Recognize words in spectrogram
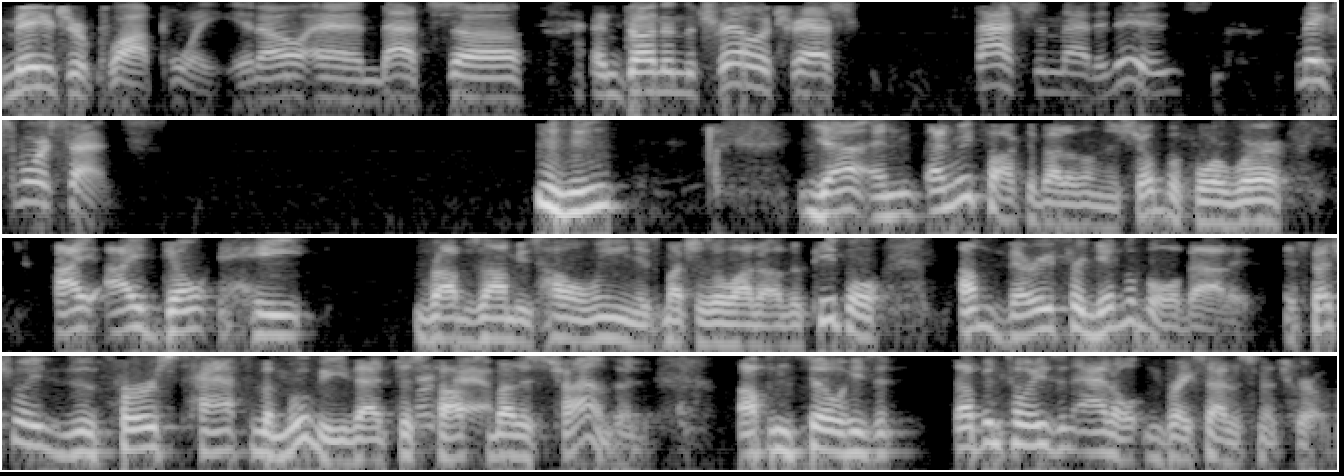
major plot point, you know, and that's uh and done in the trailer trash fashion that it is makes more sense. Hmm Yeah, and and we talked about it on the show before, where I I don't hate Rob Zombie's Halloween as much as a lot of other people. I'm very forgivable about it, especially the first half of the movie that just First talks half. about his childhood, up until he's an, up until he's an adult and breaks out of Smith's Grove.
